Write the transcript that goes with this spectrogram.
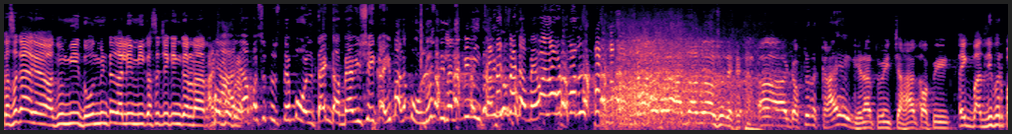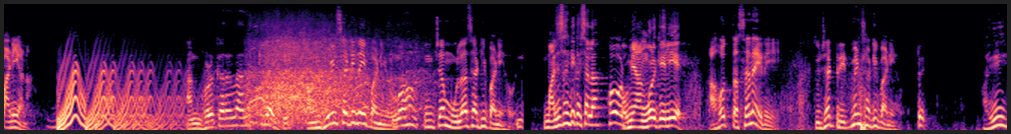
कसं काय अजून मी दोन मिनिटं झाली मी कसं चेकिंग करणार? आणि आल्यापासून नुसते बोलताय डब्याविषयी काही मला बोलूच दिला नाही. मी विचारलं कसं डबेवाला आवडत मला. बरं, बरं, आज- आज- आज असू दे अं, डॉक्टर काय घेणार तुम्ही? चहा कॉफी एक बादलीभर पाणी आणा. आंघोळ करायला आलात की जायचे. आंघोळीसाठी नाही पाणी हो मग? तुमच्या मुलासाठी पाणी हवं. माझ्यासाठी कशाला? हो. अहो, मी आंघोळ केलीये. अहो तसं नाही रे. तुझ्या ट्रीटमेंटसाठी पाणी हवं. आई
